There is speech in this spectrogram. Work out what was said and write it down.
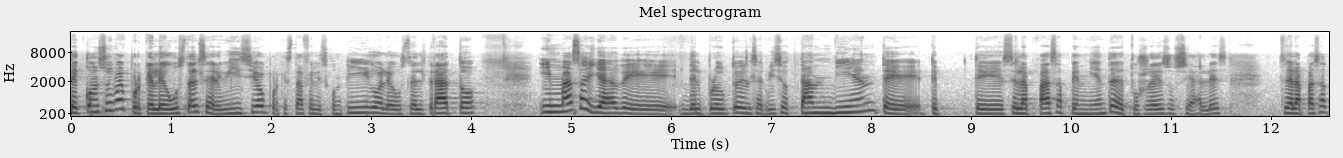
te consume porque le gusta el servicio, porque está feliz contigo, le gusta el trato. Y más allá de, del producto y del servicio, también te, te, se la pasa pendiente de tus redes sociales, se la pasa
